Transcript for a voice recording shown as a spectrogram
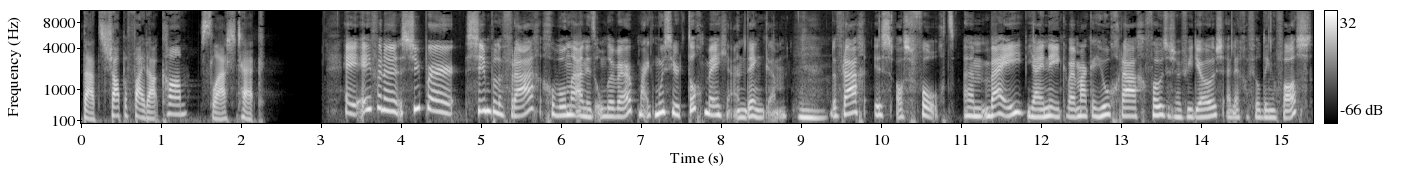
That's shopify.com slash tech. Hey, even een super simpele vraag, gebonden aan dit onderwerp, maar ik moest hier toch een beetje aan denken. De vraag is als volgt. Ehm, wij, jij en ik, wij maken heel graag foto's en video's en leggen veel dingen vast.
